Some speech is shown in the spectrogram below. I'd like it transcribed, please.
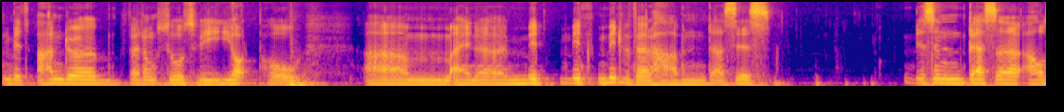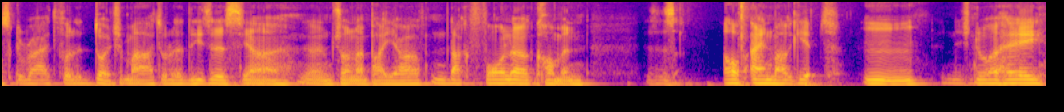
mit anderen Bewertungstools wie JPO ähm, eine mit, mit, Mitbewerb haben, das ist ein bisschen besser ausgereift für den deutschen Markt oder dieses Jahr schon ein paar Jahre nach vorne kommen, dass es auf einmal gibt. Mhm. Nicht nur, hey,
